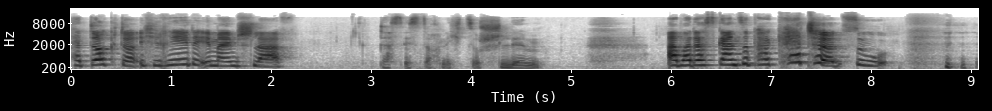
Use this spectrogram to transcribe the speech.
Herr Doktor, ich rede immer im Schlaf. Das ist doch nicht so schlimm. Aber das ganze Parkett hört zu.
